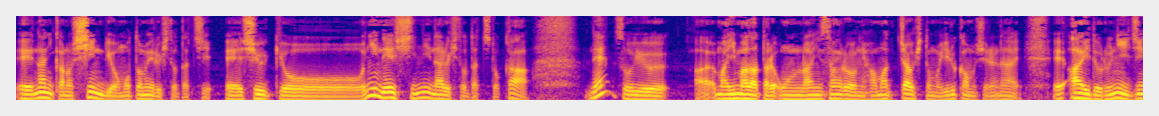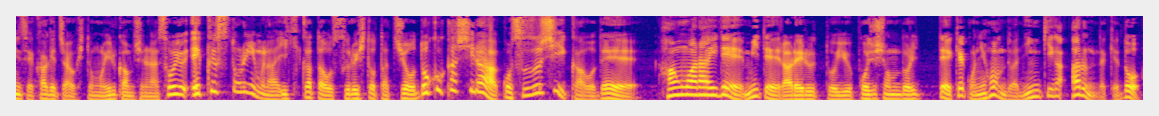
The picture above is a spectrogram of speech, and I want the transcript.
えー、何かの真理を求める人たち、えー、宗教に熱心になる人たちとか、ね、そういうまあ今だったらオンラインサロンにハマっちゃう人もいるかもしれない。え、アイドルに人生かけちゃう人もいるかもしれない。そういうエクストリームな生き方をする人たちをどこかしら、こう涼しい顔で、半笑いで見てられるというポジション取りって結構日本では人気があるんだけど、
